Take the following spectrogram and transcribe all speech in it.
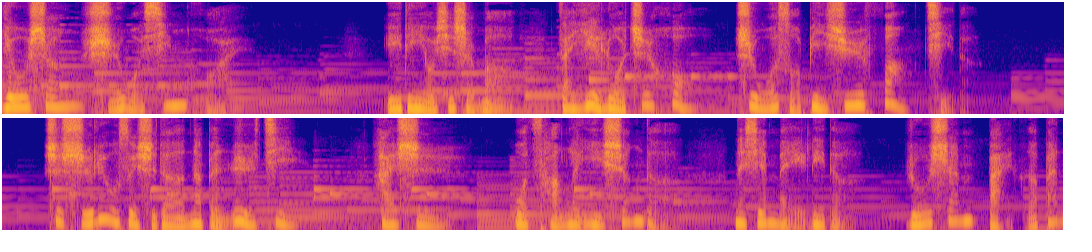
忧伤使我心怀。一定有些什么在叶落之后是我所必须放弃的。是十六岁时的那本日记，还是我藏了一生的那些美丽的如山百合般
